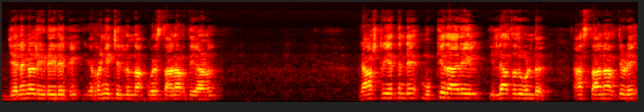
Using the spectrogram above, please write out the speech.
ജനങ്ങളുടെ ഇടയിലേക്ക് ഇറങ്ങിച്ചെല്ലുന്ന ഒരു സ്ഥാനാർത്ഥിയാണ്. രാഷ്ട്രീയത്തിന്റെ മുഖ്യധാരയിൽ ഇല്ലാത്തതുകൊണ്ട് ആ സ്ഥാനാർത്ഥിയുടെ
